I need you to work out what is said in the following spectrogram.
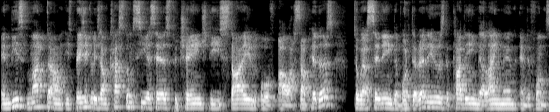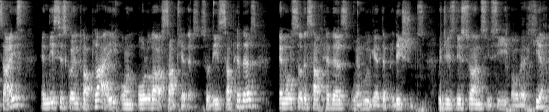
And this markdown is basically some custom CSS to change the style of our subheaders. So we are setting the border radius, the padding, the alignment, and the font size and this is going to apply on all of our subheaders. So these subheaders and also the subheaders when we get the predictions, which is these ones you see over here.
